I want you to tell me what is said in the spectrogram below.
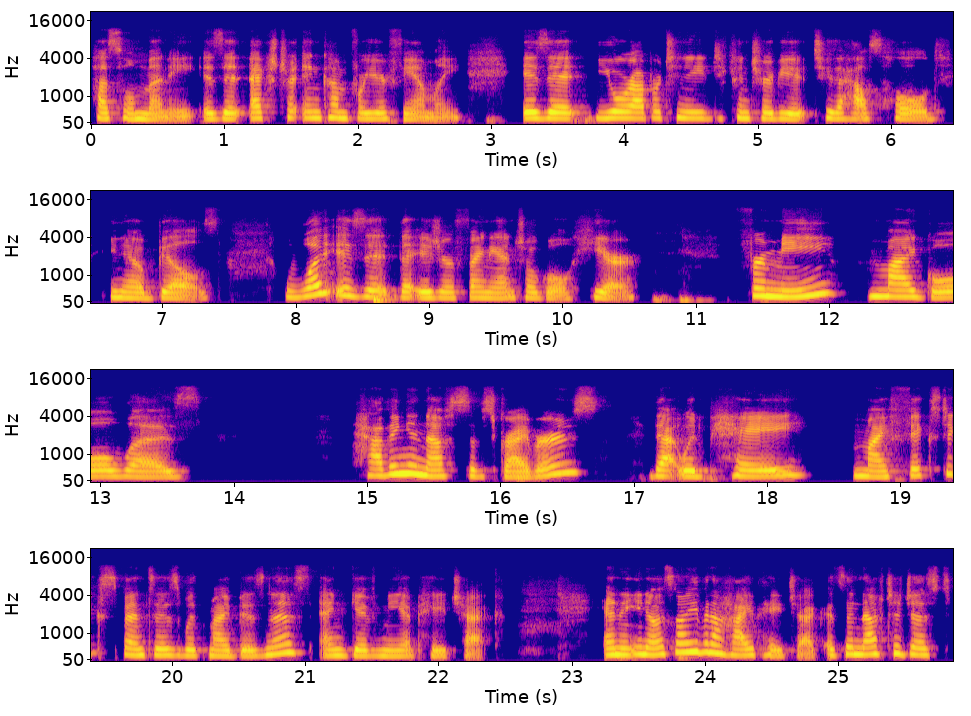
hustle money? Is it extra income for your family? Is it your opportunity to contribute to the household, you know, bills? What is it that is your financial goal here? For me, my goal was having enough subscribers that would pay my fixed expenses with my business and give me a paycheck. And, you know, it's not even a high paycheck, it's enough to just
